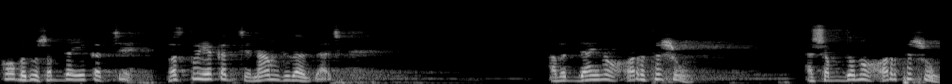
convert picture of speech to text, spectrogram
કો, બધું શબ્દ એક જ છે. વસ્તુ એક જ છે, નામ જુદા જુદા છે. આ બધાનો અર્થ શું? આ શબ્દોનો અર્થ શું?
